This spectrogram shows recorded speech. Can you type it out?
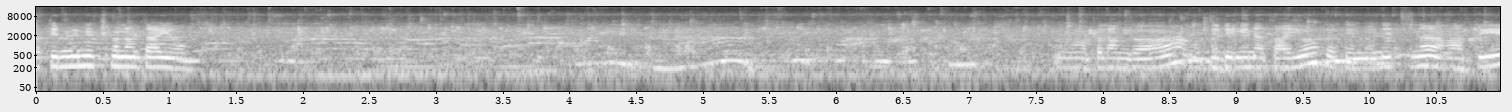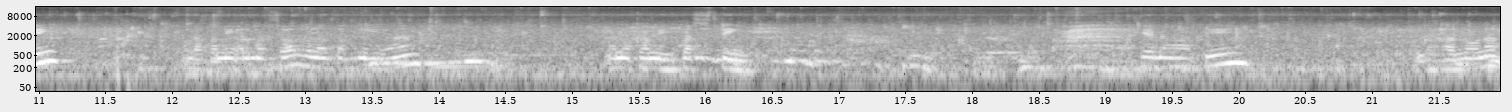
Pa 10 minutes man lang tayo. Mga palangga, magdidiin na tayo. 15 minutes na ang ating wala kami almusal, walang tanghalian. Ano kami, fasting. Yan ang ating halo na.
